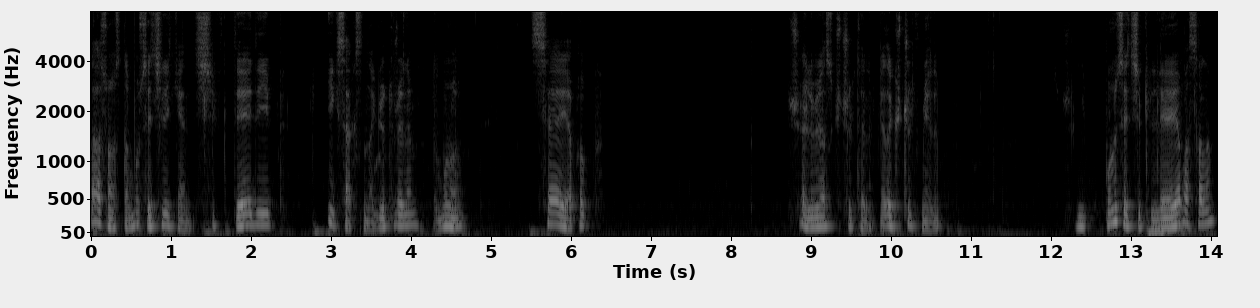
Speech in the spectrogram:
Daha sonrasında bu seçilirken Shift D deyip X aksında götürelim. Bunu S yapıp şöyle biraz küçültelim. Ya da küçültmeyelim. Bunu seçip L'ye basalım.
